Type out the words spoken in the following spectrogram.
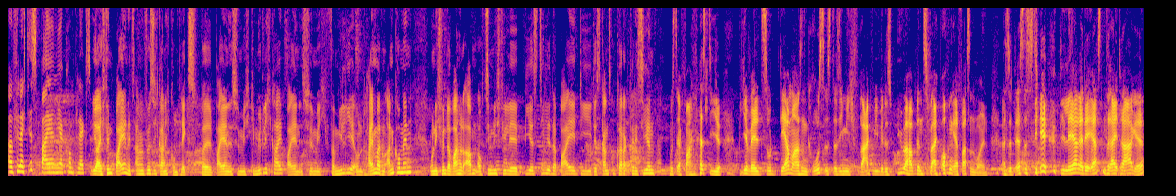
Aber vielleicht ist Bayern ja komplex. Ja, ich finde Bayern jetzt an und für sich gar nicht komplex, weil Bayern ist für mich Gemütlichkeit, Bayern ist für mich Familie und Heimat und Ankommen. Und ich finde, da waren heute Abend auch ziemlich viele Bierstile dabei, die das ganz gut charakterisieren. Ich musste erfahren, dass die Bierwelt so dermaßen groß ist, dass ich mich frage, wie wir das überhaupt in zwei Wochen erfassen wollen. Also das ist die, die Lehre der ersten drei Tage,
